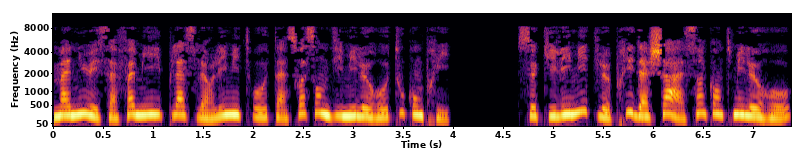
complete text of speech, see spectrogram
Manu et sa famille placent leur limite haute à 70 000 euros tout compris. Ce qui limite le prix d'achat à 50 000 euros,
